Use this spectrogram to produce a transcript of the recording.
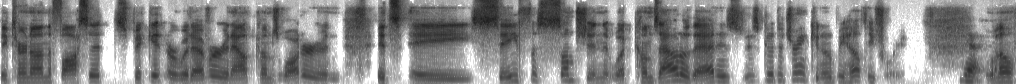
they turn on the faucet, spigot, or whatever, and out comes water. And it's a safe assumption that what comes out of that is, is good to drink and it'll be healthy for you. Yeah. Well,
